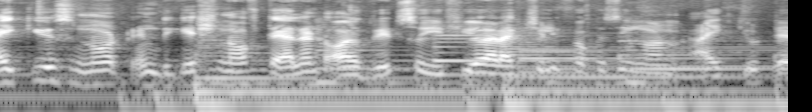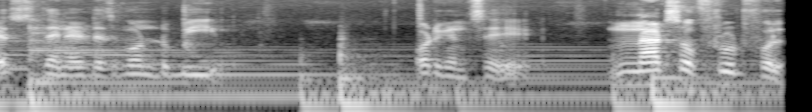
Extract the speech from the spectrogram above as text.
iq is not indication of talent or grit. So if you are actually focusing on iq tests then it is going to be what you can say not so fruitful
